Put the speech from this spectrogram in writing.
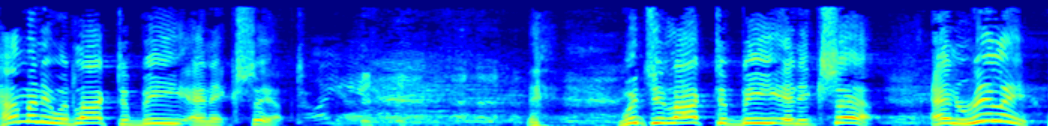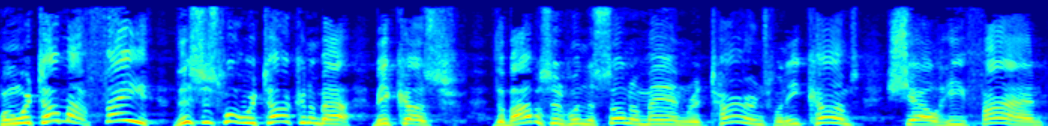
How many would like to be and accept? Oh, would you like to be and accept? And really, when we're talking about faith, this is what we're talking about because the Bible says when the Son of Man returns, when he comes, shall he find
